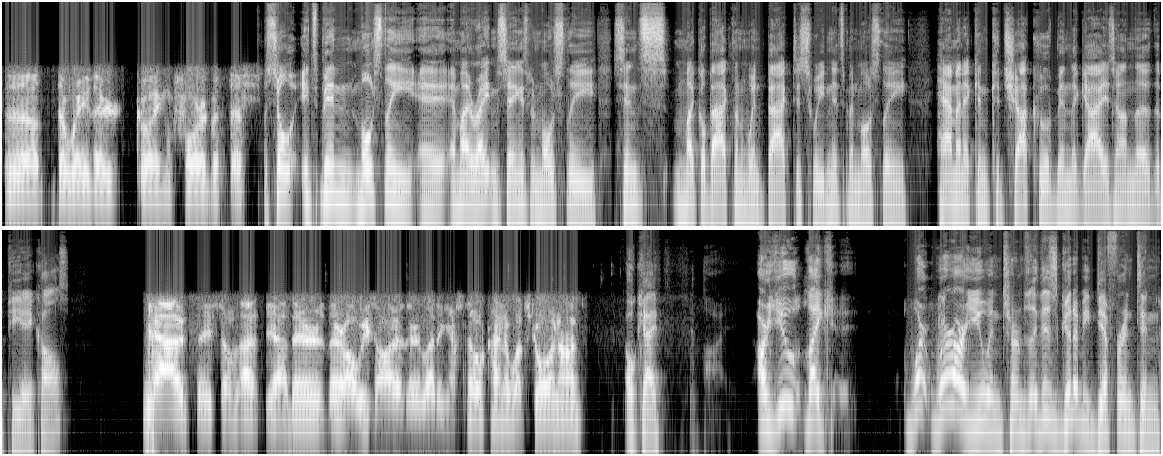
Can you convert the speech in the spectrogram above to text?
the the way they're going forward with this. so it's been mostly uh, am i right in saying it's been mostly since Mikael Backlund went back to sweden it's been mostly Hamonic and Tkachuk who have been the guys on the the pa calls Yeah, I would say so. Uh, yeah, they're they're always on it. They're letting us know kind of what's going on. Okay. Are you like where where are you in terms like this is going to be different and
